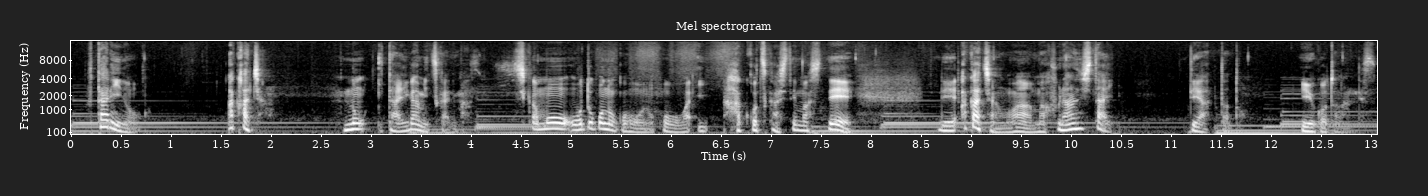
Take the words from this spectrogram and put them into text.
2人の赤ちゃんの遺体が見つかります。しかも男の子の方は白骨化してましてで赤ちゃんはまフラン死体であったということなんです。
